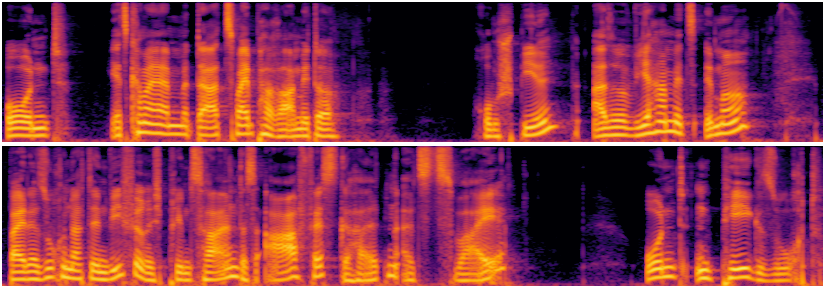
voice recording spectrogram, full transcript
Und jetzt kann man ja mit da zwei Parameter rumspielen. Also wir haben jetzt immer bei der Suche nach den Wieferich-Primzahlen das a festgehalten als 2 und ein p gesucht.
